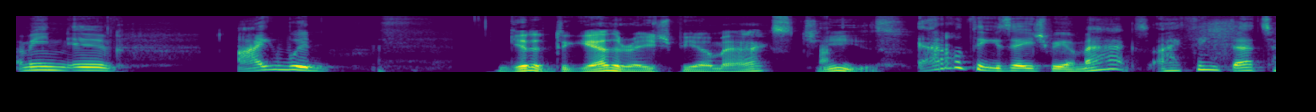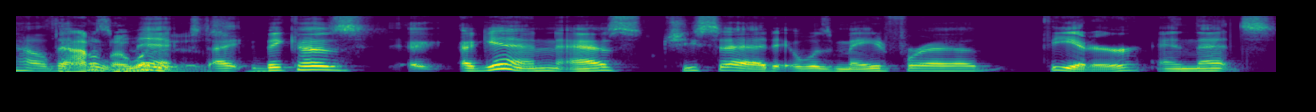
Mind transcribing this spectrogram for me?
I mean, if I would Get it together, HBO Max. Jeez. I don't think it's HBO Max. I think that's how that I was know what it mixed. I, because again, as she said, it was made for a theater, and that's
